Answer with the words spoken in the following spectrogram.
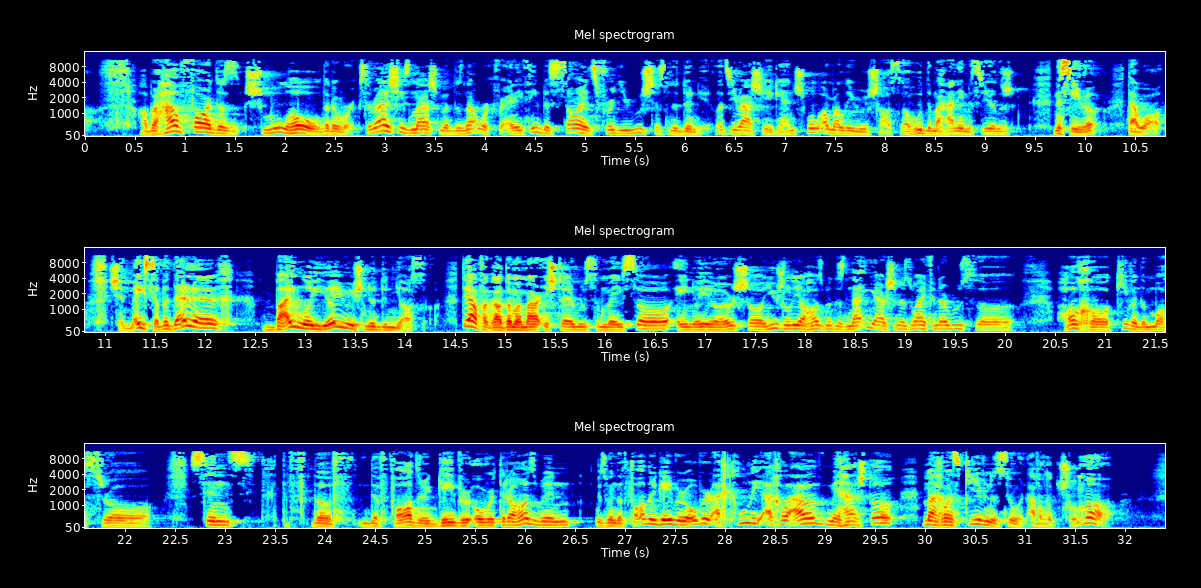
But how far does Shmuel hold that it works? So Rashi's mashma does not work for anything besides for Yerushas Nedunya. Let's see Rashi again. Shmuel Amar Li Yerushas, who the Mahani Mesira, that was, Shemesa B'derech, Bailo Yerush Nedunyasa. Usually a husband is not yarshin his wife in arusa. Hocha kiva the masra. Since the, the, the father gave her over to the husband, is when the father gave her over. Achuli achal av mehashto machmas kivin soon. Aval truma.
